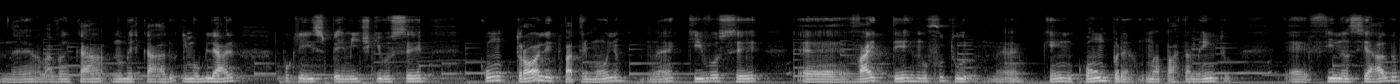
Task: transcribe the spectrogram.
né? Alavancar no mercado imobiliário, porque isso permite que você controle patrimônio, né? Que você é, vai ter no futuro, né? Quem compra um apartamento é, financiado,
